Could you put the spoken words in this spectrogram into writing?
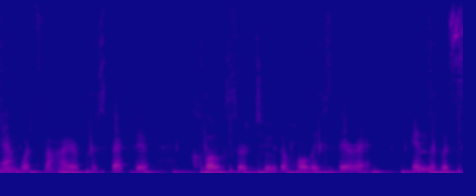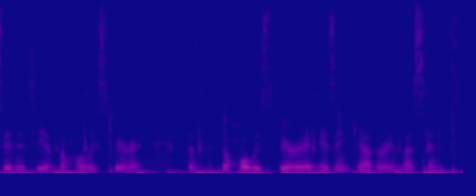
And what's the higher perspective? Closer to the Holy Spirit, in the vicinity of the Holy Spirit. The, the Holy Spirit isn't gathering lessons.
